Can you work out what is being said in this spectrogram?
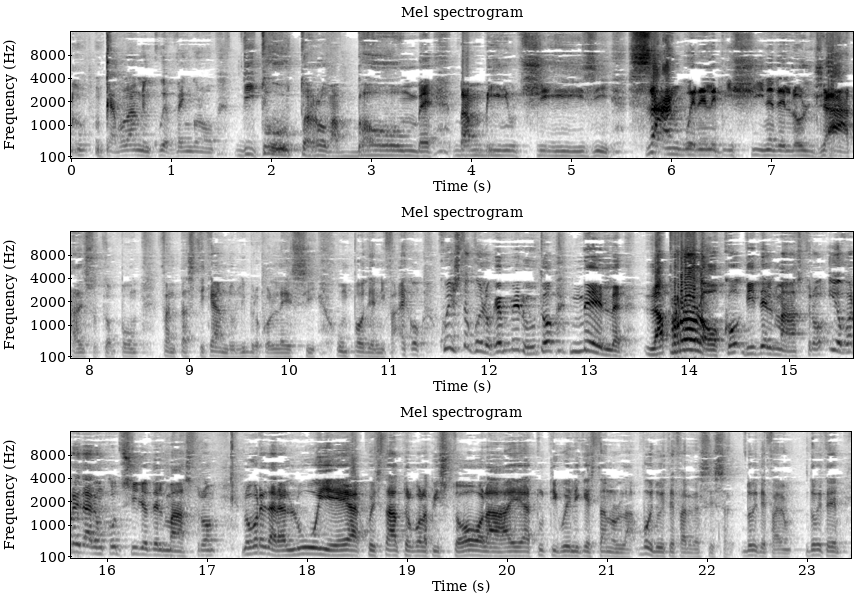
Un capodanno in cui avvengono di tutto a Roma, bombe, bambini uccisi, sangue nelle piscine dell'Olgiata, adesso sto un po' fantasticando un libro con Lessi un po' di anni fa. Ecco, questo è quello che è avvenuto nella proloco di Del Mastro. Io vorrei dare un consiglio a Del Mastro, lo vorrei dare a lui e a quest'altro con la pistola e a tutti quelli che stanno là. Voi dovete fare la stessa, dovete, fare, dovete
